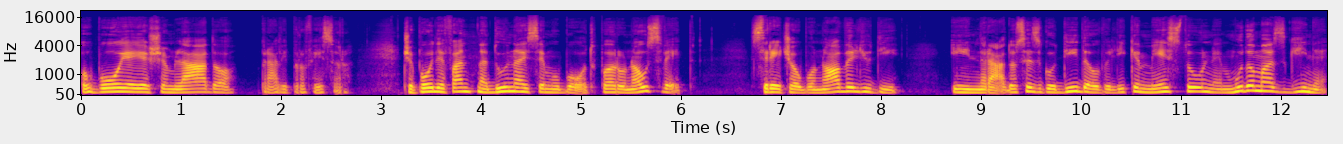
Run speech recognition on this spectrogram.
Oboje je še mlado, pravi profesor. Če pojde fant na Dunaj, se mu bo odprl nov svet. Srečal bo nove ljudi in rado se zgodi, da v velikem mestu ne mudoma zgine,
